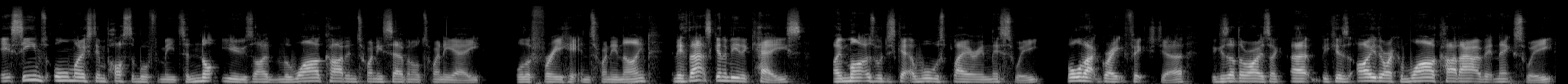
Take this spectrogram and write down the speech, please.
It seems almost impossible for me to not use either the wild card in 27 or 28 or the free hit in 29. And if that's going to be the case, I might as well just get a Wolves player in this week for that great fixture because otherwise, like, uh, because either I can wildcard out of it next week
